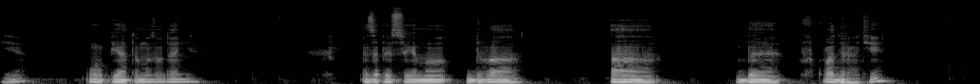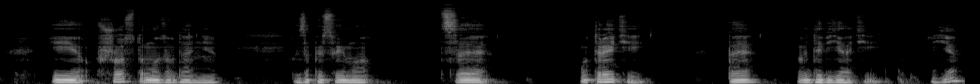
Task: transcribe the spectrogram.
Є. У п'ятому завданні. Записуємо 2а b в квадраті. І в шостому завданні записуємо c у третій, p в дев'ятій. Є?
